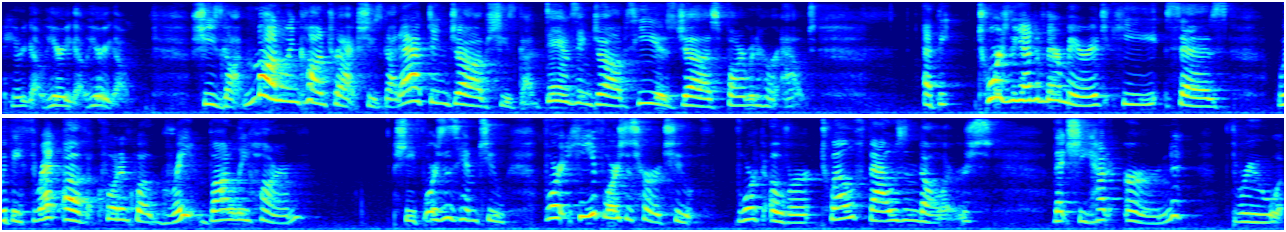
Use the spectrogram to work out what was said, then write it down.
Here you go, here you go, here you go. She's got modeling contracts, she's got acting jobs, she's got dancing jobs. He is just farming her out. At the towards the end of their marriage, he says, with the threat of quote unquote great bodily harm, she forces him to for he forces her to fork over twelve thousand dollars that she had earned through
